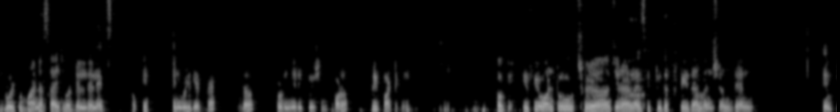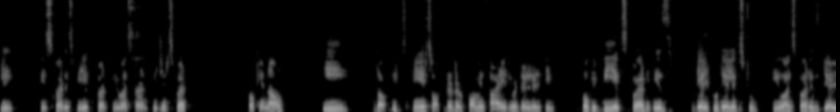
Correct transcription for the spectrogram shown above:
equal to minus h bar del del x. Okay, and we'll get back the Schrodinger equation for a free particle. Okay, if you want to uh, generalize it to the three dimension, then simply p squared is px squared py squared and pz squared. Okay? Now e the its its operator form is i over del del t. Okay? Px squared is del 2 del x2 py squared is del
